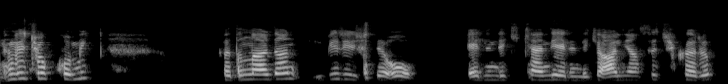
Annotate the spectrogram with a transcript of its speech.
Ve çok komik kadınlardan biri işte o elindeki kendi elindeki alyansı çıkarıp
